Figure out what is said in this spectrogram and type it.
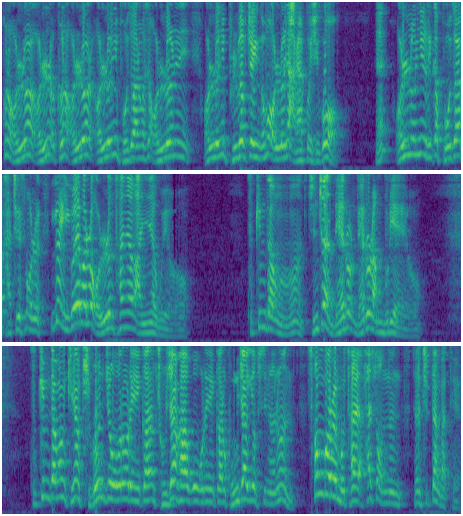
그건 언론, 언론, 그건 언론, 언론이 보도하는 것은 언론이, 언론이 불법적인 거면 언론이 안 할 것이고, 예? 언론이 그러니까 보도할 가치가 있으면 언론, 이거, 이거야말로 언론 탄압 아니냐고요. 국힘당은 진짜 내로 내로남불이에요. 국힘당은 그냥 기본적으로 그러니까 조작하고 그러니까 공작이 없으면은 선거를 못 할 수 없는 저는 집단 같아요.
